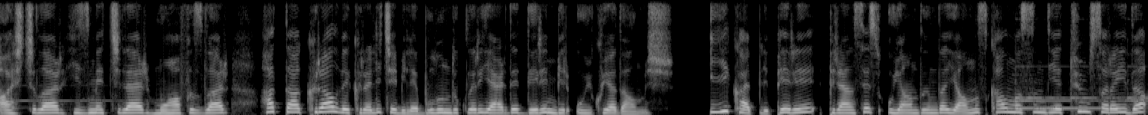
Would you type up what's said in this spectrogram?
aşçılar, hizmetçiler, muhafızlar, hatta kral ve kraliçe bile bulundukları yerde derin bir uykuya dalmış. İyi kalpli peri, prenses uyandığında yalnız kalmasın diye tüm sarayı da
